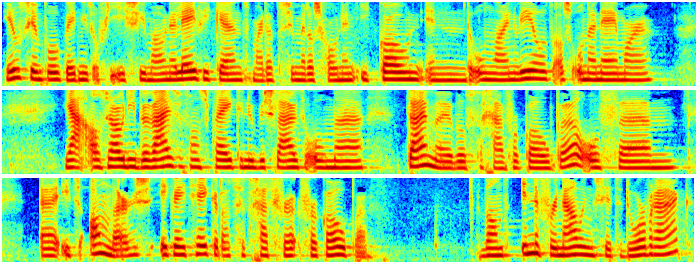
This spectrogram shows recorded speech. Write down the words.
heel simpel, ik weet niet of je Simone Levy kent, maar dat is inmiddels gewoon een icoon in de online wereld als ondernemer. Ja, al zou die bij wijze van spreken nu besluiten om uh, tuinmeubels te gaan verkopen of um, uh, iets anders. Ik weet zeker dat ze het gaat ver verkopen. Want in de vernauwing zit de doorbraak.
